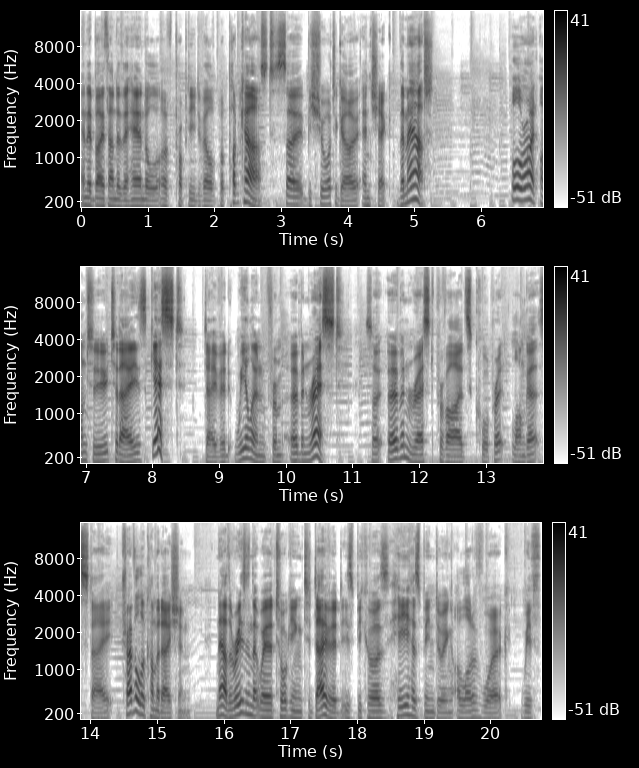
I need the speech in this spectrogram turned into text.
and they're both under the handle of Property Developer Podcast, so be sure to go and check them out. All right, on to today's guest, David Whelan from Urban Rest. So, Urban Rest provides corporate longer stay travel accommodation. Now, the reason that we're talking to David is because he has been doing a lot of work with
